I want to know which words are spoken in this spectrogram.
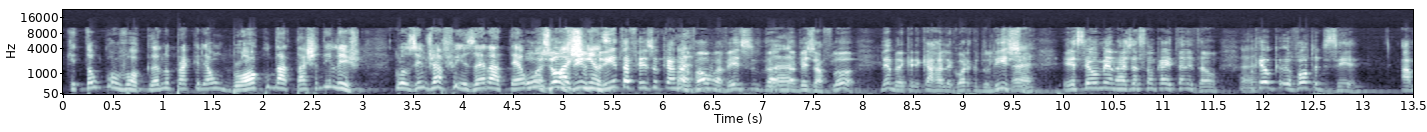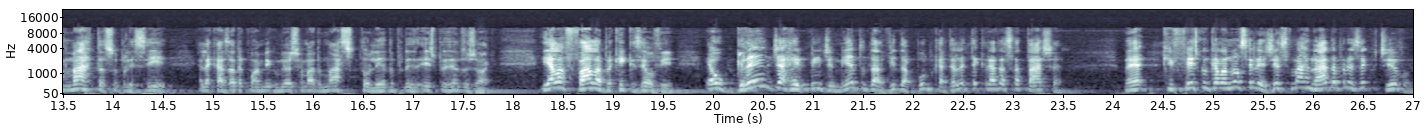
que estão convocando para criar um bloco da taxa de lixo. Inclusive, já fizeram até O umas Joãozinho marchinhas. 30 fez o carnaval É. uma vez da, É. da Beija-Flor. Lembra daquele carro alegórico do lixo? É. Esse é homenagem a São Caetano, então. É. Porque eu, eu volto a dizer, a Marta Suplicy, ela é casada com um amigo meu chamado Márcio Toledo, pres- ex-presidente do JOC. E ela fala, para quem quiser ouvir, é o grande arrependimento da vida pública dela é ter criado essa taxa, né? que fez com que ela não se elegesse mais nada para o executivo.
